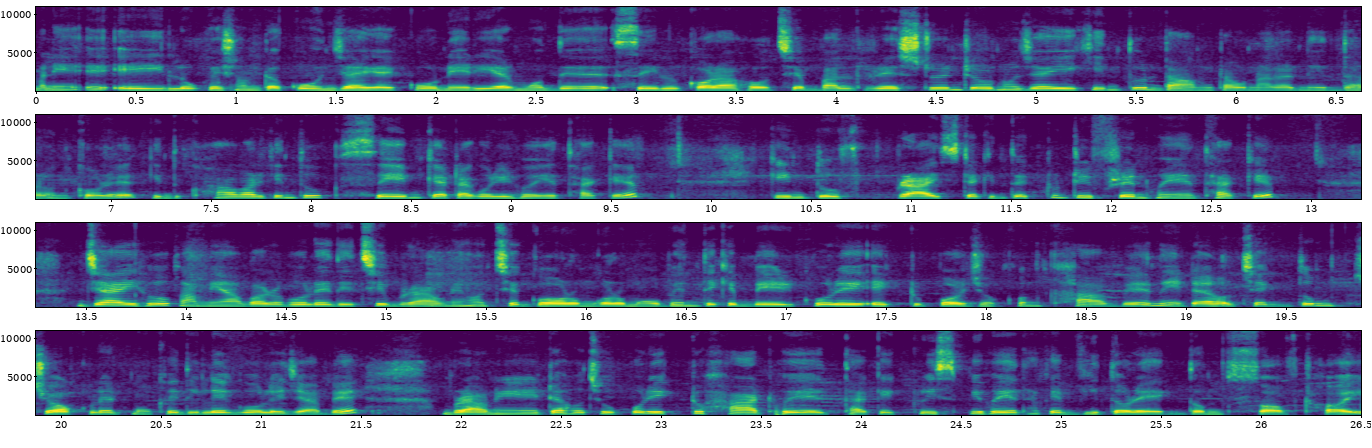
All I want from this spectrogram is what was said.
মানে এই লোকেশনটা কোন জায়গায়, কোন এরিয়ার মধ্যে সেল করা হচ্ছে বা রেস্টুরেন্টের অনুযায়ী কিন্তু দামটা ওনারা নির্ধারণ করে। কিন্তু খাবার কিন্তু সেম ক্যাটাগরি হয়ে থাকে, কিন্তু প্রাইসটা কিন্তু একটু ডিফারেন্ট হয়ে থাকে। যাই হোক, আমি আবারও বলে দিচ্ছি ব্রাউনি হচ্ছে গরম গরম ওভেন থেকে বের করে একটু পর যখন খাবেন, এটা হচ্ছে একদম চকলেট মুখে দিলে গলে যাবে। ব্রাউনি এটা হচ্ছে উপরে একটু হার্ড হয়ে থাকে ক্রিস্পি হয়ে থাকে, ভিতরে একদম সফট হয়।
